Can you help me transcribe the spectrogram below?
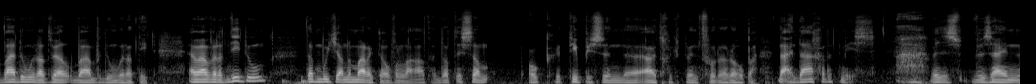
waar doen we dat wel, waar doen we dat niet. En waar we dat niet doen, dat moet je aan de markt overlaten. Dat is dan ook typisch een uitgangspunt voor Europa. Nou, en daar gaat het mis. Ah. We, we zijn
